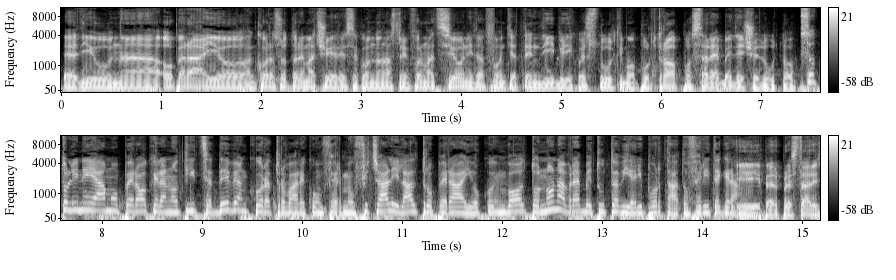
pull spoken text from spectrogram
eh, di un uh, operaio ancora sotto le macerie, secondo nostre informazioni da fonti attendibili, quest'ultimo purtroppo sarebbe deceduto. Sottolineiamo però che la notizia deve ancora trovare conferme ufficiali. L'altro operaio coinvolto non avrebbe tuttavia riportato ferite gravi. E per prestare i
